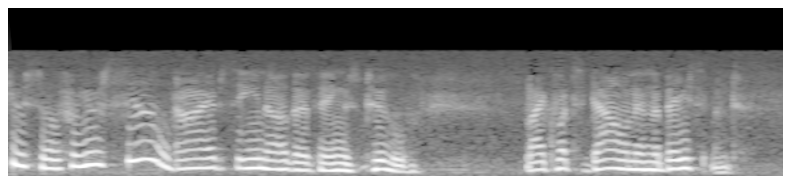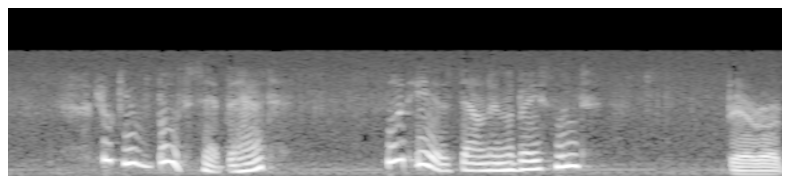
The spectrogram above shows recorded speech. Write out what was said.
You saw for yourself. I've seen other things, too. Like what's down in the basement. Look, you've both said that. What is down in the basement? There are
